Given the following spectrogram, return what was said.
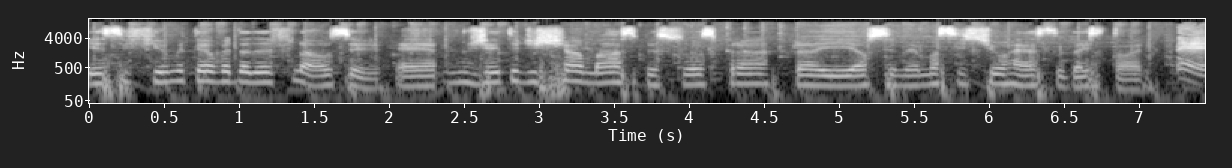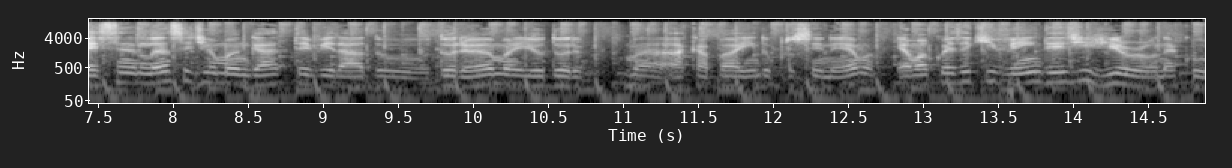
e esse filme tem o verdadeiro final, ou seja, é um jeito de chamar as pessoas pra, pra ir ao cinema assistir o resto da história. É, esse lance de o mangá ter virado dorama e o dorama acabar indo pro cinema é uma coisa que vem desde Hero, né, com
